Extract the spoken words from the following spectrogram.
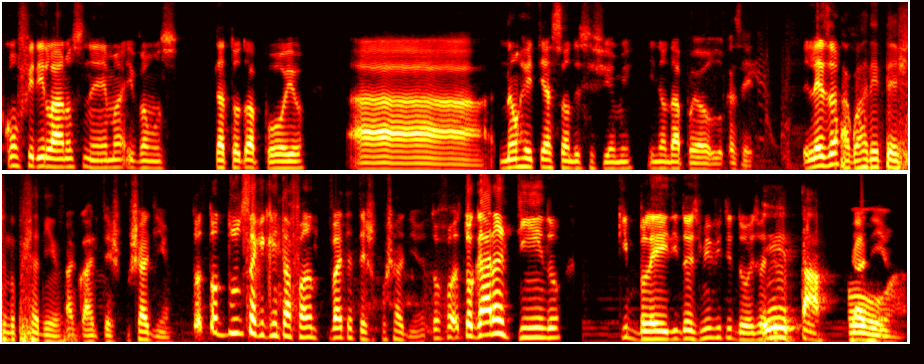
conferir lá no cinema e vamos dar todo o apoio à não reteação desse filme e não dar apoio ao Lucas Reis. Beleza? Aguardem texto no puxadinho. Aguarde texto puxadinho. Tô- tô- tudo isso aqui que a gente tá falando vai ter texto puxadinho. Eu tô, eu tô garantindo que Blade 2022 vai ter. Eita Jogadinho. porra.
